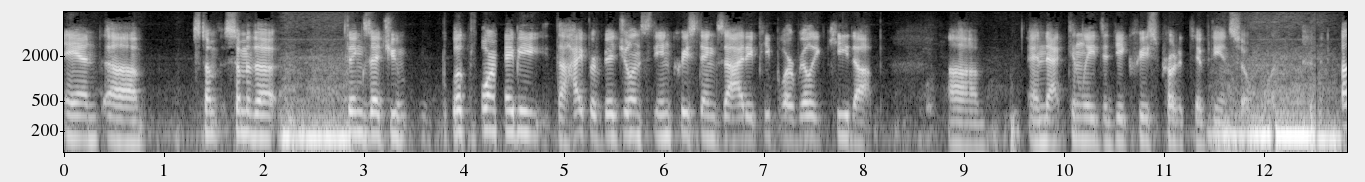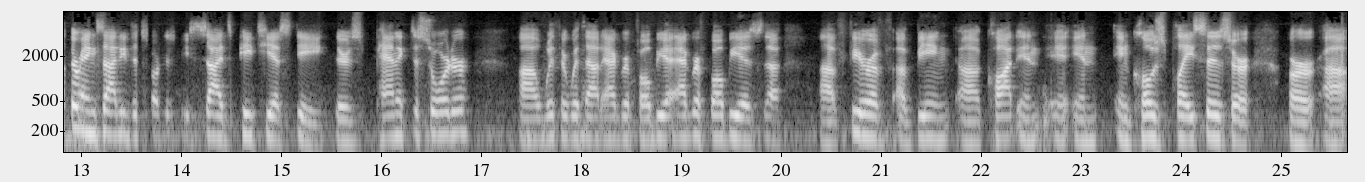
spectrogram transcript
and uh, some some of the things that you look for, maybe the hypervigilance, the increased anxiety. People are really keyed up. Um, and that can lead to decreased productivity and so forth. Other anxiety disorders besides PTSD, there's panic disorder uh, with or without agoraphobia. Agoraphobia is the uh, fear of, of being uh, caught in, in enclosed places or, or uh,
